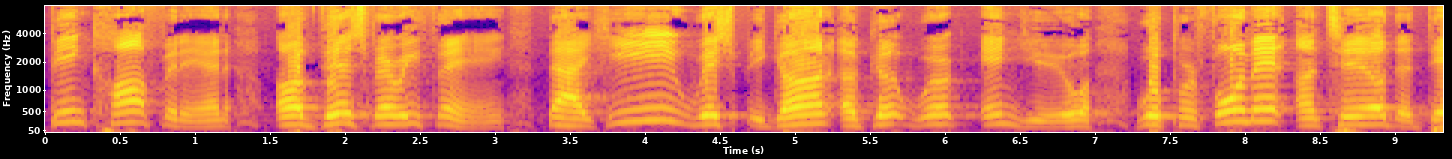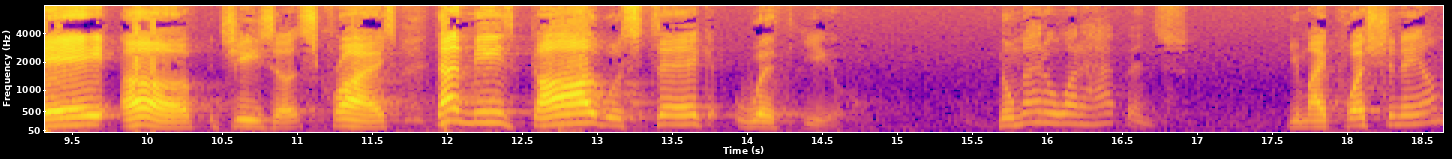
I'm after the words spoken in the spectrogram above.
Being confident of this very thing, that he which begun a good work in you will perform it until the day of Jesus Christ. That means God will stick with you. No matter what happens. You might question him.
